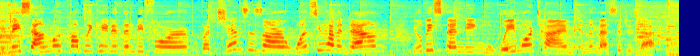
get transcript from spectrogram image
It may sound more complicated than before, but chances are once you have it down, you'll be spending way more time in the Messages app.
